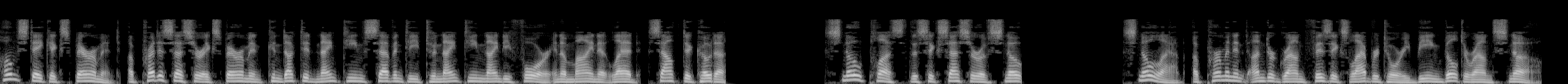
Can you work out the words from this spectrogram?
Homestake experiment, a predecessor experiment conducted 1970–1994 in a mine at Lead, South Dakota. SNO Plus the successor of SNO. Snow SNOLab, a permanent underground physics laboratory being built around SNO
